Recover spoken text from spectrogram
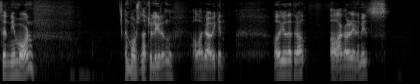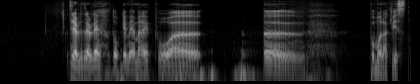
til en ny morgen. En morgen som er tull i grunn. Alla Kraviken. Alla Gud han. Alla Karoline Mys. Trevelig, trevelig at dere er med meg på uh, uh, På morgenkvisten.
